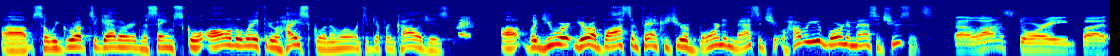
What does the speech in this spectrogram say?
Uh, so we grew up together in the same school all the way through high school, and then we went to different colleges. Right. Uh, but you were you're a Boston fan because you were born in Massachusetts. How were you born in Massachusetts? Uh, long story, but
